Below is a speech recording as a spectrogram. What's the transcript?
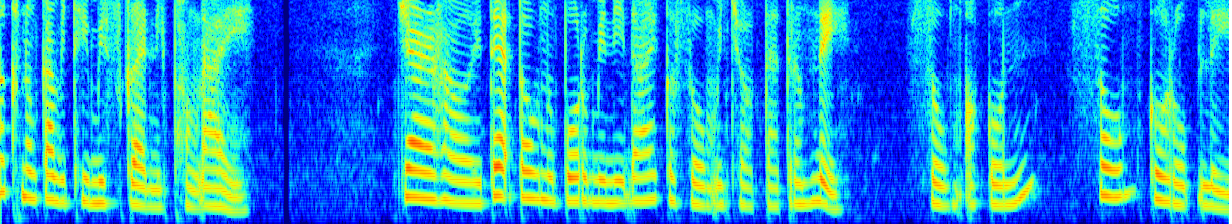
នៅក្នុងកម្មវិធី Miss Grand នេះផងដែរចាហើយតកតងនឹងព័ត៌មាននេះដែរក៏សូមបញ្ចប់តែត្រឹមនេះ សូមអរគុណសូមគោរពលា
